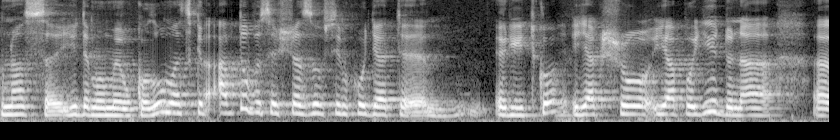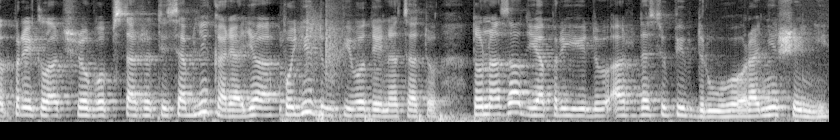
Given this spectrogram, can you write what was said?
у нас їдемо ми в Коломацьке. Автобуси ще зовсім ходять рідко. Якщо я поїду на приклад, щоб обстежитися в лікаря, я поїду у пів одинадцятого, то назад я приїду аж десь у півдругого, раніше ні.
